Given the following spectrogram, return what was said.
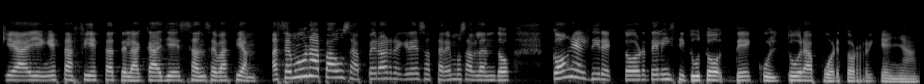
que hay en estas fiestas de la calle San Sebastián. Hacemos una pausa, pero al regreso estaremos hablando con el director del Instituto de Cultura Puertorriqueña.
